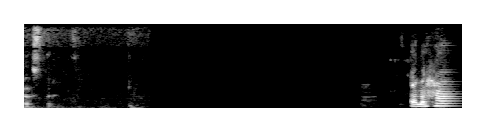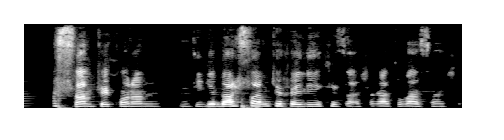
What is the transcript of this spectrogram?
دست دارید. الان هستم فکر کنم دیگه بستم که خیلی چیز نشه قطع و بس نشه.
